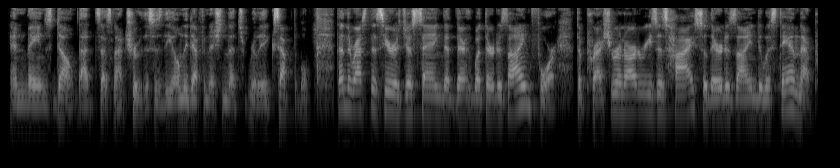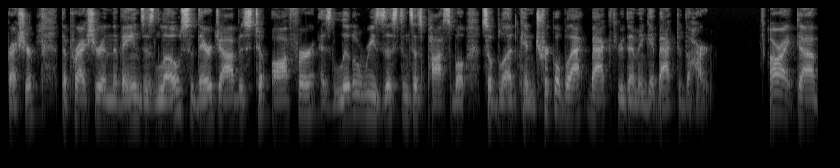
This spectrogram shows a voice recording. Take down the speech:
and veins don't. That's, that's not true. This is the only definition that's really acceptable. Then the rest of this here is just saying that they're what they're designed for. The pressure in arteries is high, so they're designed to withstand that pressure. The pressure in the veins is low, so their job is to offer as little resistance as possible so blood can trickle back through them and get back to the heart. All right, um,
